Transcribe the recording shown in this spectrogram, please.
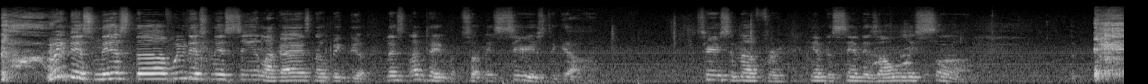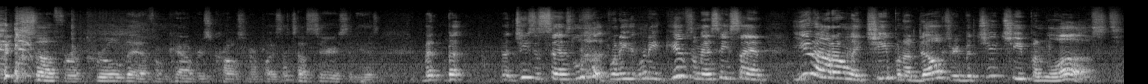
we dismiss stuff, we dismiss sin like, ah, it's no big deal. Let's, let me tell you something. It's serious to God. Serious enough for Him to send His only Son to suffer a cruel death on Calvary's cross in our place. That's how serious it is. But, but, but Jesus says, look, when he, when he gives them this, He's saying, you not only cheapen adultery, but you cheapen lust.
